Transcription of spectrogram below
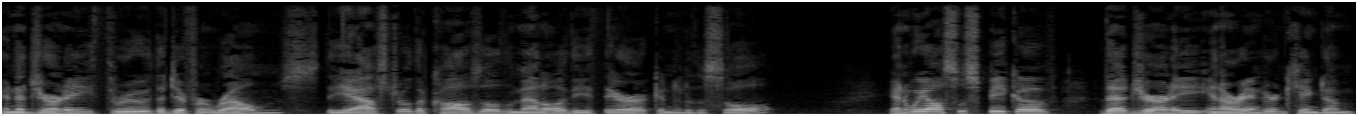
in a journey through the different realms the astral, the causal, the mental, the etheric, and into the soul. And we also speak of that journey in our inner kingdom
